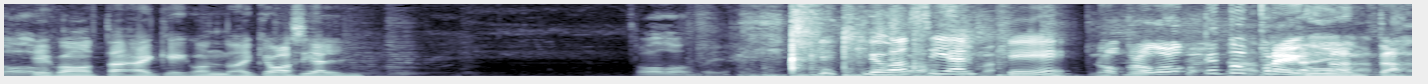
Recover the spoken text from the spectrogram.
Todo, Que cuando está, hay que, cuando hay que vaciar. todos los días. ¿Qué, vaciar qué? No, pero ¿por qué tú preguntas?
